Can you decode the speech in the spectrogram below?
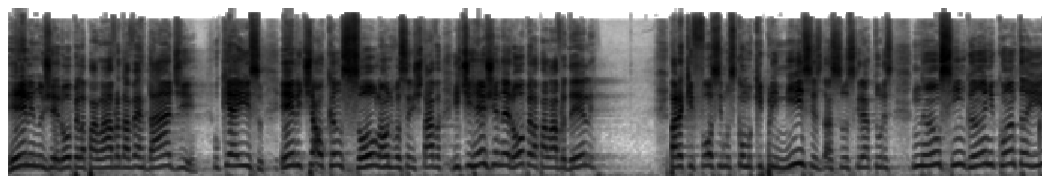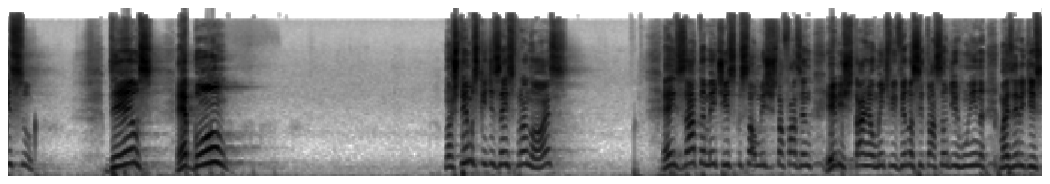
ele nos gerou pela palavra da verdade. O que é isso? Ele te alcançou lá onde você estava e te regenerou pela palavra dele para que fôssemos como que primícias das suas criaturas. Não se engane quanto a isso. Deus é bom. Nós temos que dizer isso para nós. É exatamente isso que o salmista está fazendo. Ele está realmente vivendo uma situação de ruína, mas ele diz:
